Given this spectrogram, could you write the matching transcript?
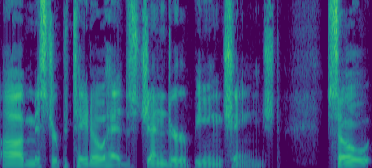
uh, Mr. Potato Head's gender being changed. So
